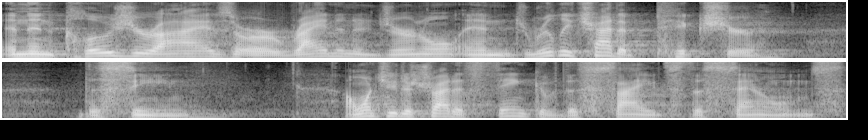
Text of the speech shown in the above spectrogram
and then close your eyes or write in a journal and really try to picture the scene. I want you to try to think of the sights, the sounds,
